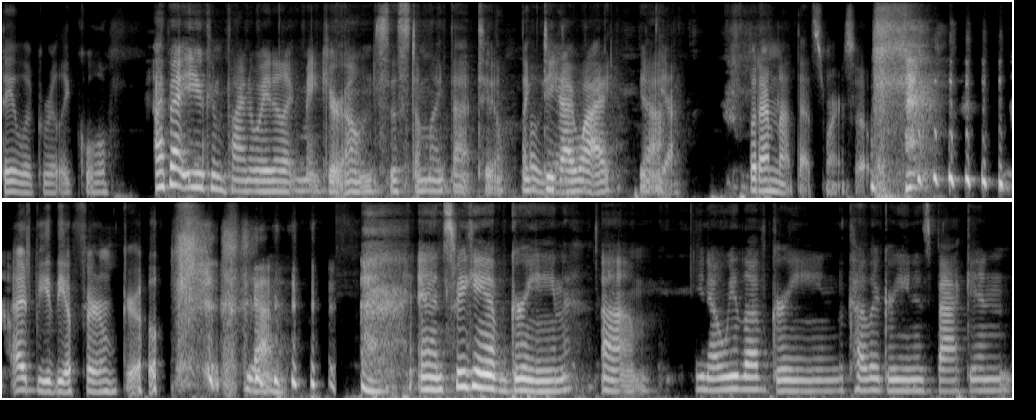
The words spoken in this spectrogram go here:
they look really cool. I bet you can find a way to like make your own system like that too. Like Oh. DIY. Yeah. Yeah. But I'm not that smart, so I'd be the Affirm girl. Yeah. and speaking of green, um, you know, we love green. The color green is back in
